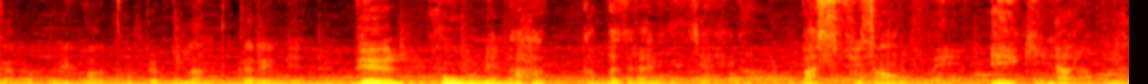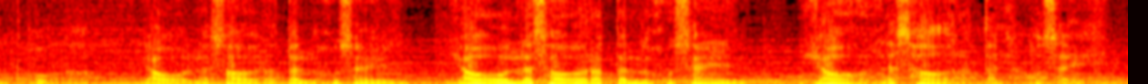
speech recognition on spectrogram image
कर अपने हाथों पे बुलंद करेंगे। फिर खून हक का बदला लिया जाएगा। बस फिजाओं में एक ही नारा बुलंद होगा। या लसारत अल हुसैन या लसारत अल हुसैन या लसारत अल हुसैन।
